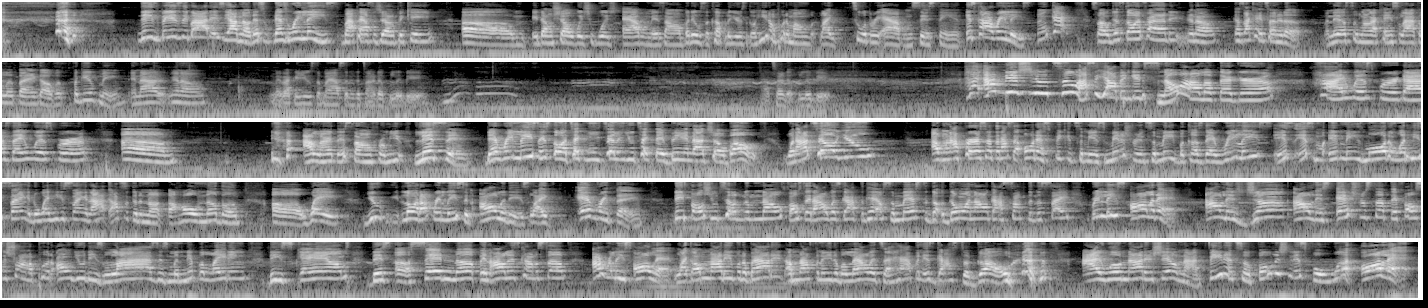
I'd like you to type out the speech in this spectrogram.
These busybodies, y'all know that's that's released by Pastor John P. Um, it don't show which which album is on, but it was a couple of years ago. He don't put them on like two or three albums since then. It's called Release. Okay, so just go and find it, you know, because I can't turn it up. My nails too long. I can't slide the little thing over. Forgive me, and I, you know, maybe I can use the mouse to turn it up a little bit. I'll turn it up a little bit. Hey, I miss you too. I see y'all been getting snow all up there, girl. Hi, Whisper, guys. They whisper. Um, I learned that song from you. Listen, that release, they start taking you, telling you take that being out your boat. When I tell you, I, when I first heard that, I said, "Oh, that's speaking to me. It's ministering to me because that release, it's it's it means more than what he's saying. The way he's saying, I, I took it in a, a whole nother uh, way. You, Lord, I'm releasing all of this, like everything. These folks, you telling them no. Folks that always got to have some mess to go, going on, got something to say. Release all of that. All this junk, all this extra stuff that folks is trying to put on you, these lies, this manipulating, these scams, this uh, setting up, and all this kind of stuff. I release all that. Like I'm not even about it. I'm not gonna even allow it to happen. It's got to go. I will not and shall not. Feed into foolishness for what? All that.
